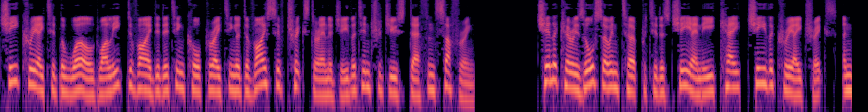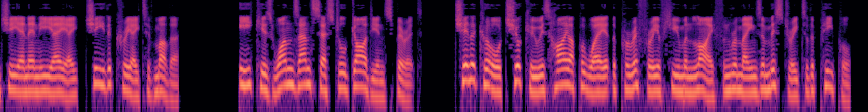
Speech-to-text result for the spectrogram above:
Chi created the world while Ik divided it incorporating a divisive trickster energy that introduced death and suffering. Chineke is also interpreted as Chi Nek, Chi the creatrix, and Chi Nnea, Chi the creative mother. Ik is one's ancestral guardian spirit. Chineke or Chukwu is high up away at the periphery of human life and remains a mystery to the people.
